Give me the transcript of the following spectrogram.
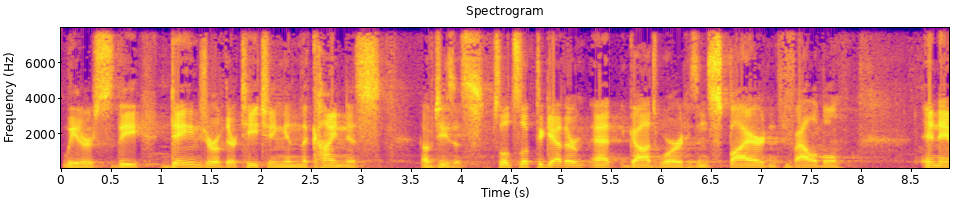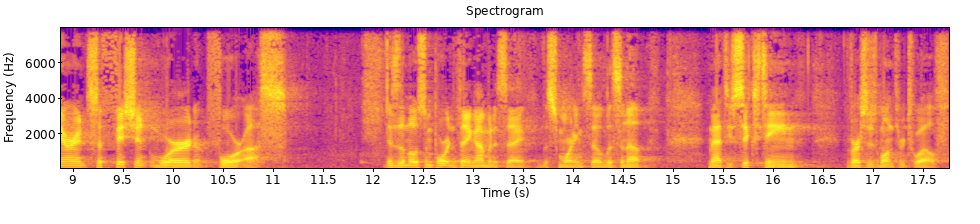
leaders, the danger of their teaching, and the kindness of Jesus. So let's look together at God's Word, His inspired, infallible, inerrant, sufficient Word for us. This is the most important thing I'm going to say this morning, so listen up. Matthew 16, verses 1 through 12.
